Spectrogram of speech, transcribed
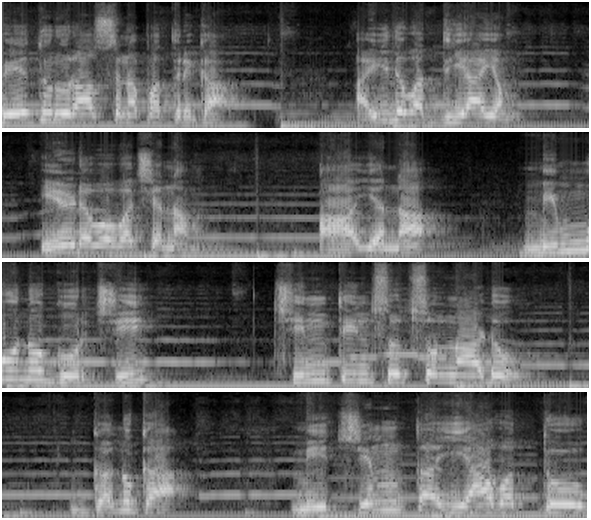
పేతురు రాసిన పత్రిక ఐదవ అధ్యాయం ఏడవ వచనం. ఆయన మిమ్మును గూర్చి చింతించుచున్నాడు. గనుక మీ చింత యావత్తు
